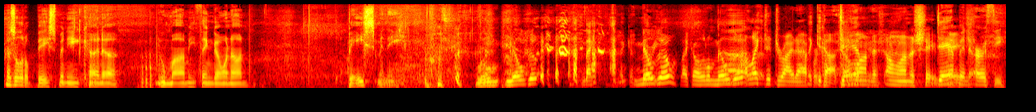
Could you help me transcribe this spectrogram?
There's a little basementy kind of umami thing going on. Basementy. little mildew, like, mildew, like a little mildew. I like the dried apricots. I'm on the, I'm on the shade. damp and earthy.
